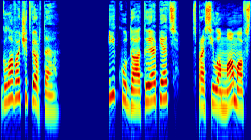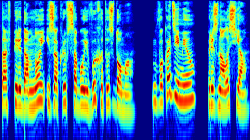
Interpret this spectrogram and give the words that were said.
Глава четвертая. «И куда ты опять?» — спросила мама, встав передо мной и закрыв собой выход из дома. «В академию», — призналась я.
